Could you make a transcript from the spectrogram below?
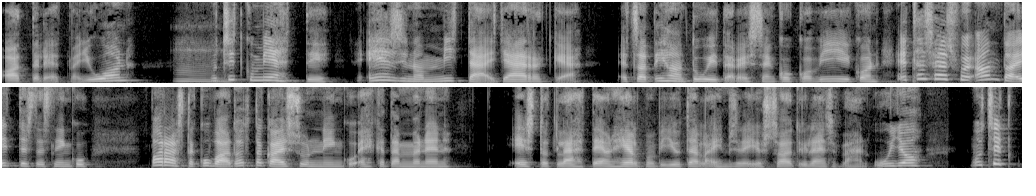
ajattelin, että mä juon. Mm. Mutta sitten kun miettii, niin eihän siinä ole mitään järkeä, että sä oot ihan Twitterissä sen koko viikon. Ethän sä edes voi antaa itsestäsi niinku parasta kuvaa. Totta kai sun niinku ehkä tämmönen estot lähtee on helpompi jutella ihmiselle, jos sä oot yleensä vähän ujo. Mutta sitten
